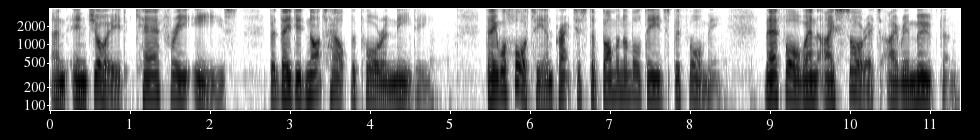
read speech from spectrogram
and enjoyed carefree ease, but they did not help the poor and needy. They were haughty and practiced abominable deeds before me. Therefore, when I saw it, I removed them.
